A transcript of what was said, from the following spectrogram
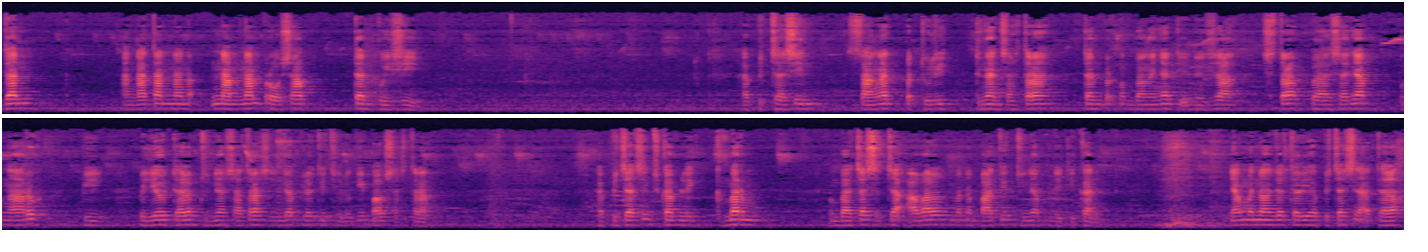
dan Angkatan 66 Prosa dan Puisi. Habib Jasin sangat peduli dengan sastra dan perkembangannya di Indonesia. Setelah bahasanya pengaruh beliau dalam dunia sastra sehingga beliau dijuluki paus sastra. Habib Jasin juga gemar membaca sejak awal menempati dunia pendidikan. Yang menonjol dari Habib Jasin adalah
